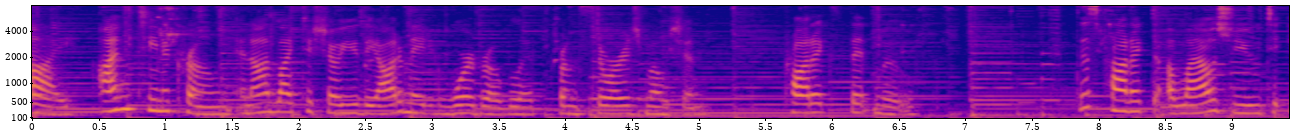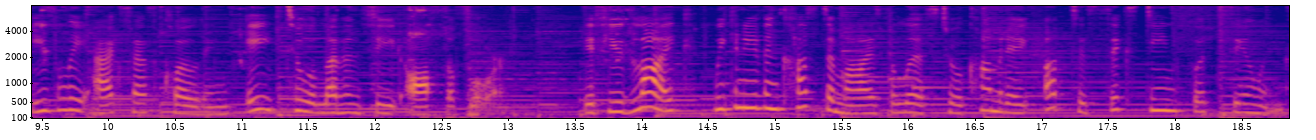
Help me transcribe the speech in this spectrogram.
Hi, I'm Tina Krohn and I'd like to show you the automated wardrobe lift from Storage Motion, products that move. This product allows you to easily access clothing 8 to 11 feet off the floor. If you'd like, we can even customize the lifts to accommodate up to 16 foot ceilings.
